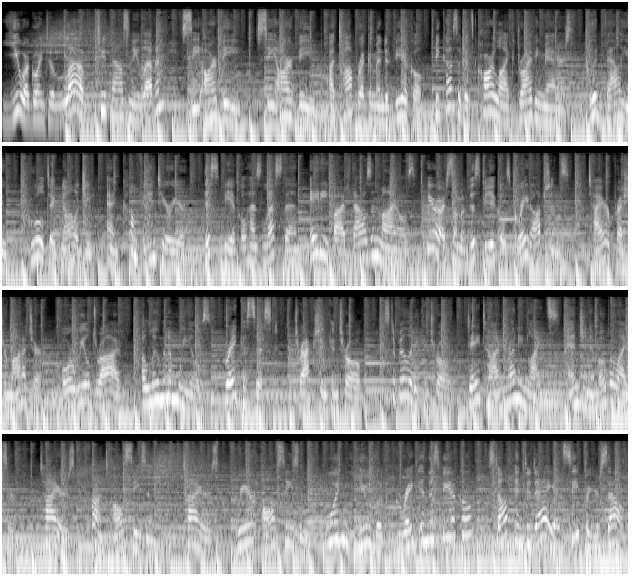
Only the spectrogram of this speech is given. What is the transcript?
You are going to love 2011 CRV. CRV, a top recommended vehicle because of its car-like driving manners, good value, cool technology, and comfy interior. This vehicle has less than 85,000 miles. Here are some of this vehicle's great options. Tire pressure monitor, four-wheel drive, aluminum wheels, brake assist, traction control, stability control, daytime running lights, engine immobilizer, Tires, front all season. Tires, rear all season. Wouldn't you look great in this vehicle? Stop in today and see for yourself.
